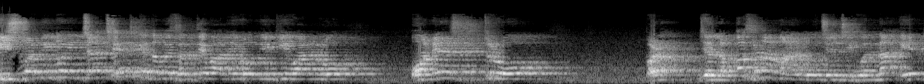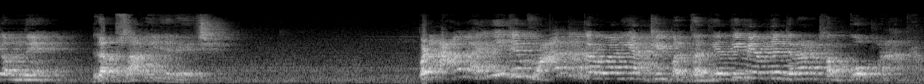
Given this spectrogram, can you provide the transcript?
ઈશ્વરની તો ઈચ્છા છે કે તમે સત્યવાદી રહો નીતિવાન રહો. ઓનેસ્ટ પણ જે લપસણા માર્ગો છે જીવનના, એ તમને લપસાવીને રહે છે. પદ્ધતિ હતી મેં એમને જરા ઠપકો પણ આપ્યો.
